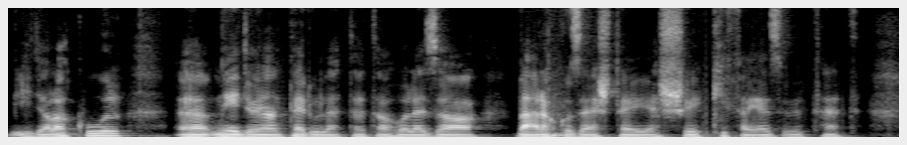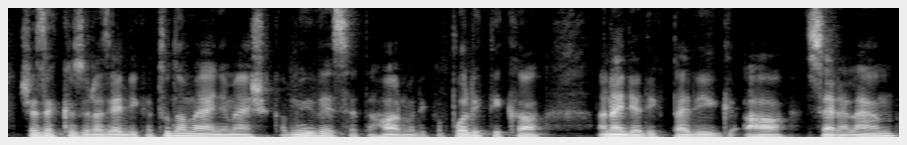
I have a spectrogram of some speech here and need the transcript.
így alakul, négy olyan területet, ahol ez a várakozás teljesség kifejeződhet. És ezek közül az egyik a tudomány, a másik a művészet, a harmadik a politika, a negyedik pedig a szerelem,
